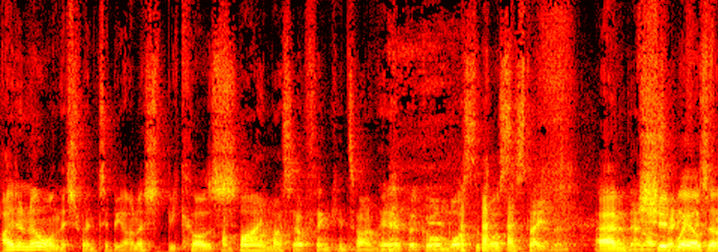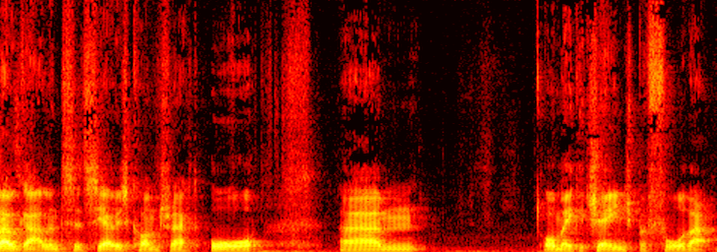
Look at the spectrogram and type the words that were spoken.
I don't know on this one to be honest because I'm buying myself thinking time here, but go on. What's the what's the statement? Um, And then I'll should Wales allow. Gatland to see out his contract, or um, or make a change before that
